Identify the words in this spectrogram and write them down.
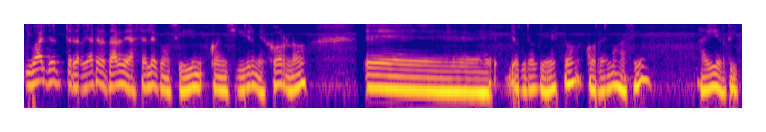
Igual yo voy a tratar de hacerle coincidir, coincidir mejor, ¿no? Eh, yo creo que esto, corremos así. Ahí el pico.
